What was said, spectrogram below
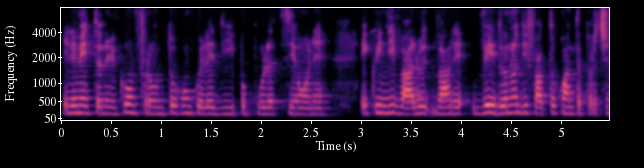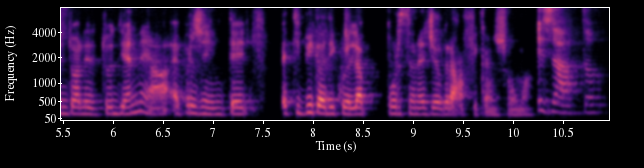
e le mettono in confronto con quelle di popolazione e quindi valu- vari- vedono di fatto quanta percentuale del tuo DNA è presente, è tipica di quella porzione geografica, insomma. esatto.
